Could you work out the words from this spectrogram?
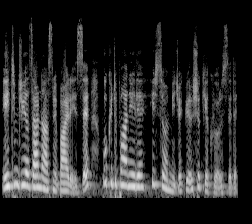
Eğitimci yazar Nazmi Bayra ise bu kütüphaneyle hiç sönmeyecek bir ışık yakıyoruz dedi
